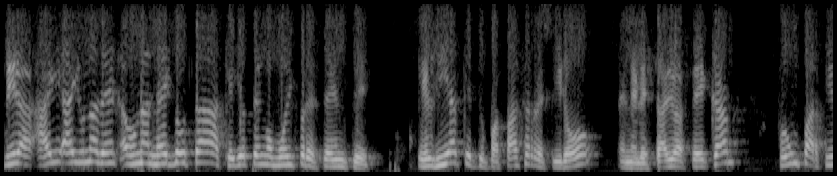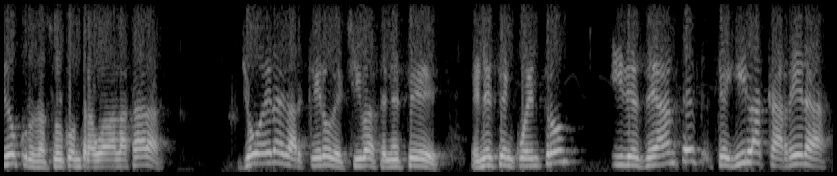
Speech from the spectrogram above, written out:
Mira, hay, hay una, una anécdota que yo tengo muy presente. El día que tu papá se retiró en el Estadio Azteca fue un partido Cruz Azul contra Guadalajara. Yo era el arquero de Chivas en ese, en ese encuentro y desde antes seguí la carrera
